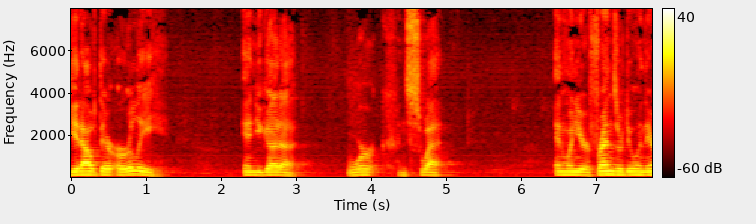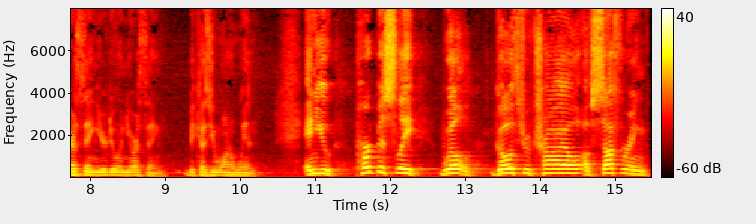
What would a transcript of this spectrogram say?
get out there early and you got to work and sweat. And when your friends are doing their thing, you're doing your thing because you want to win. And you purposely will go through trial of suffering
